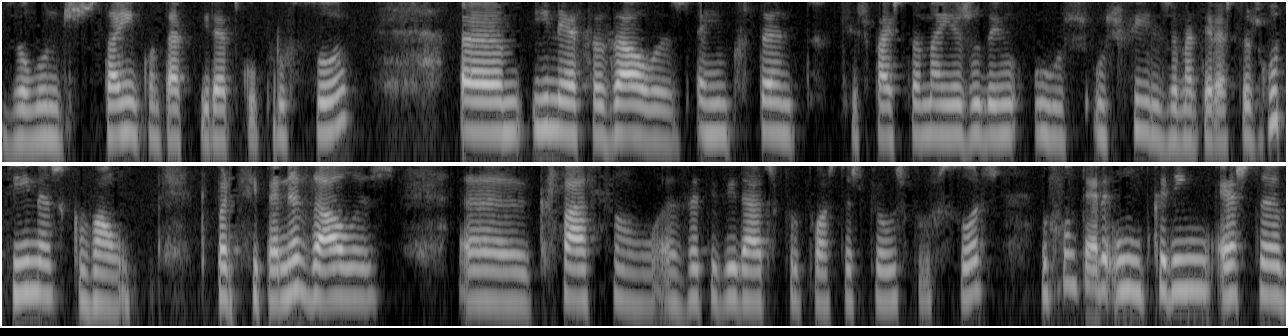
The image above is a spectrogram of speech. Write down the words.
os alunos têm contato direto com o professor. Um, e nessas aulas é importante que os pais também ajudem os, os filhos a manter estas rotinas, que vão participem nas aulas, uh, que façam as atividades propostas pelos professores. No fundo, ter um bocadinho esta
